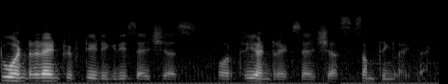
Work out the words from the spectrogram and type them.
250 degrees Celsius or 300 Celsius something like that.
